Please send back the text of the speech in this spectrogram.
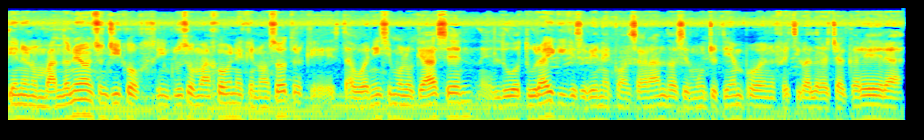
tienen un bandoneón, son chicos incluso más jóvenes que nosotros, que está buenísimo lo que hacen, el dúo Turaiki que se viene consagrando hace mucho tiempo en el Festival de la Chacarera,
